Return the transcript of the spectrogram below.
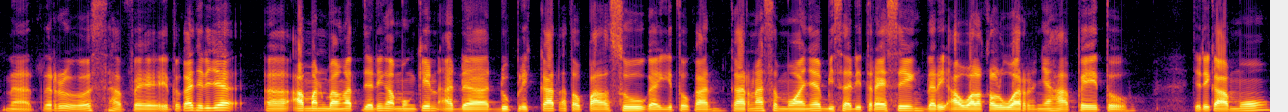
Nah, terus HP itu kan jadinya eh, aman banget. Jadi nggak mungkin ada duplikat atau palsu kayak gitu kan. Karena semuanya bisa di tracing dari awal keluarnya HP itu. Jadi kamu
